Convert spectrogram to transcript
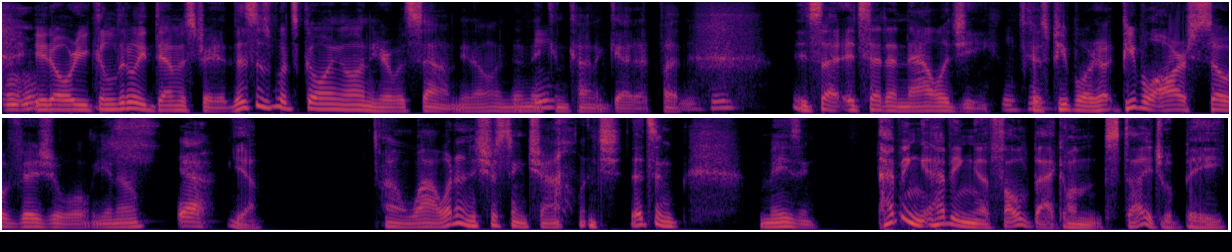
Mhm. You know, or you can literally demonstrate it. This is what's going on here with sound, you know, and then they Mhm. can kind of get it. But Mhm. it's that it's that analogy because people are people are so visual, you know. Yeah. Yeah. Oh wow, what an interesting challenge. That's in- amazing. Having having a foldback on stage would be,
